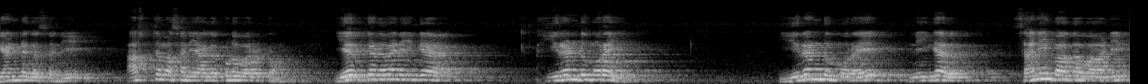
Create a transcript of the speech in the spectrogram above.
கண்டக சனி அஷ்டம சனியாக கூட வரட்டும். ஏற்கனவே நீங்கள் இரண்டு முறை இரண்டு முறை நீங்கள் சனி பகவானின்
